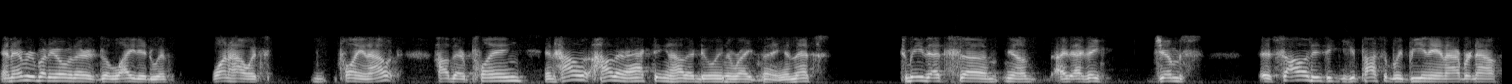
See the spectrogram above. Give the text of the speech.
And everybody over there is delighted with one how it's playing out, how they're playing, and how how they're acting and how they're doing the right thing. And that's to me, that's uh, you know, I, I think Jim's as solid as he could possibly be in Ann Arbor now.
